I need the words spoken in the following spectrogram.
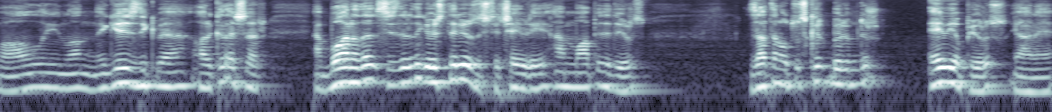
Vallahi lan ne gezdik be arkadaşlar. Ya bu arada sizlere de gösteriyoruz işte çevreyi. Hem muhabbet ediyoruz. Zaten 30-40 bölümdür ev yapıyoruz yani.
